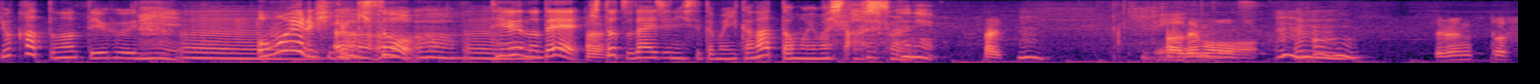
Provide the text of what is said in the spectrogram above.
良かったなっていう風に思思える日が来そううんうんうんっていうのではい。一つ大事にしててもいいかなと思いました。確かに。あ、でも、うんうん。うん。自分とし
